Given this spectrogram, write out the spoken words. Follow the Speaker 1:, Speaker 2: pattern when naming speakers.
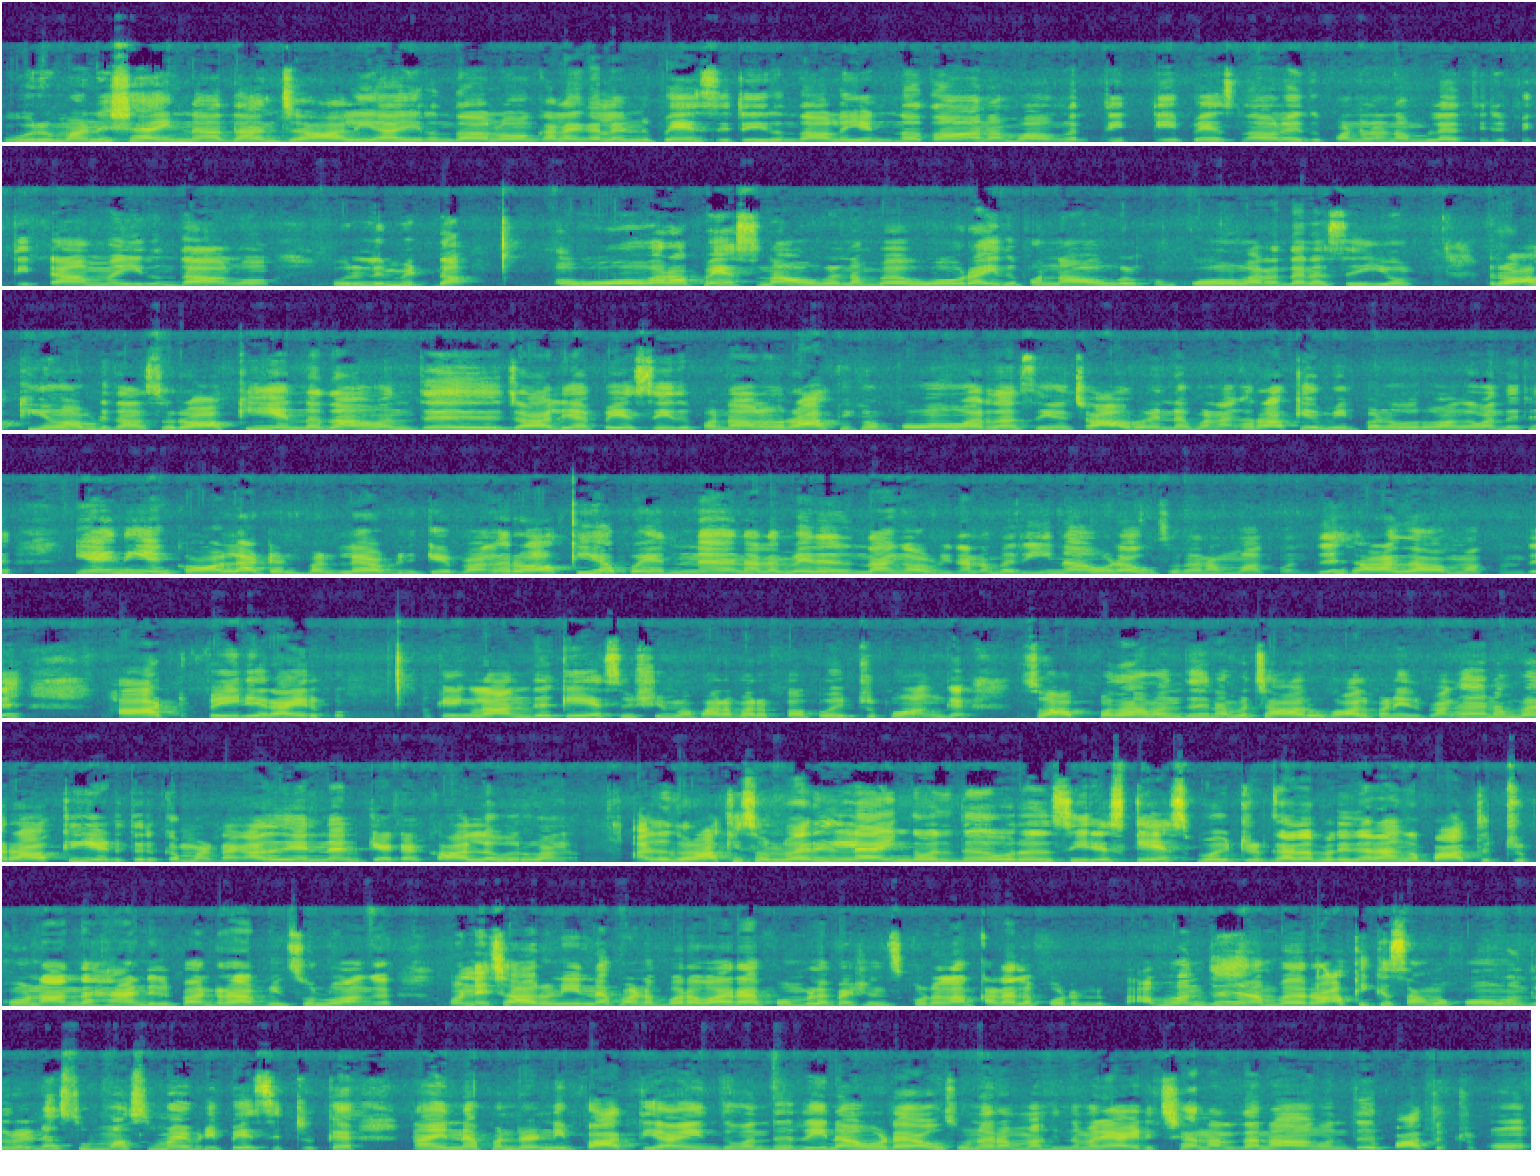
Speaker 1: ஒரு மனுஷன் என்னதான் ஜாலியாக இருந்தாலும் கலகலன்னு பேசிட்டு இருந்தாலும் என்னதான் நம்ம அவங்கள திட்டி பேசினாலும் எது பண்ணாலும் நம்மளை திருப்பி திட்டாமல் இருந்தாலும் ஒரு லிமிட் தான். ஓவராக பேசினா அவங்க நம்ம ஓவராக இது பண்ணால் அவங்களுக்கும் கோவம் வரதானே செய்யும். ராக்கியும் அப்படிதான். ஸோ ராக்கி என்ன தான் வந்து ஜாலியாக பேசி இது பண்ணாலும் ராக்கிக்கும் கோவம் வரதான் செய்யும். சாரும் என்ன பண்ணாங்க? ராக்கியை மீட் பண்ண வருவாங்க. வந்துட்டு ஏன் நீ என் கால் அட்டன் பண்ணல? அப்படின்னு கேட்பாங்க. ராக்கி அப்போ என்ன நிலமையில இருந்தாங்க அப்படின்னா நம்ம ரீனாவோட ஹவுசனர் அம்மாவுக்கு வந்து சாரதா அம்மாவுக்கு வந்து ஹார்ட் ஃபெயிலியர் ஆயிருக்கும். ஓகேங்களா? அந்த கேஸ் விஷயமா பரபரப்பாக போயிட்டுருக்கும் அங்கே. ஸோ அப்போ தான் வந்து நம்ம சாரு கால் பண்ணியிருப்பாங்க நம்ம ராக்கி எடுத்திருக்க மாட்டாங்க. அது என்னன்னு கேட்க காலில் வருவாங்க. அதுக்கு ராக்கி சொல்லுவார் இல்லை இங்கே வந்து ஒரு சீரியஸ் கேஸ் போயிட்டுருக்கு. அதை பற்றி தான் நாங்கள் பார்த்துட்ருக்கோம் நான் தான் ஹேண்டில் பண்ணுறேன் அப்படின்னு சொல்லுவாங்க. உடனே சாரு நீ என்ன பண்ண போகிற வர பொம்பளை பேஷண்ட்ஸ் கூடலாம் கடலை போட்டுருப்பேன் அப்போ வந்து நம்ம ராக்கிக்கு சம கோவம் வந்துடும் என்ன சும்மா சும்மா இப்படி பேசிகிட்டு இருக்க நான் என்ன பண்ணுறேன்னு நீ பார்த்தியா இது வந்து ரீனாவோட ஹவுஸ் ஓனர் அம்மாக்கு இந்த மாதிரி ஆயிடுச்சு. அதனால தான் நாங்கள் வந்து பார்த்துட்ருக்கோம்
